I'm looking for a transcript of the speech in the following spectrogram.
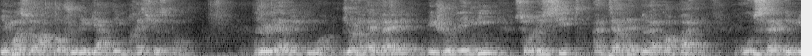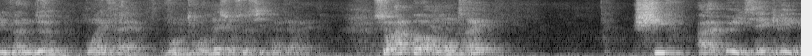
Mais moi, ce rapport, je l'ai gardé précieusement. Je l'ai avec moi. Je le révèle et je l'ai mis sur le site internet de la campagne, roussel2022.fr. Vous le trouverez sur ce site internet. Ce rapport montrait, chiffre à l'appui, c'est écrit,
